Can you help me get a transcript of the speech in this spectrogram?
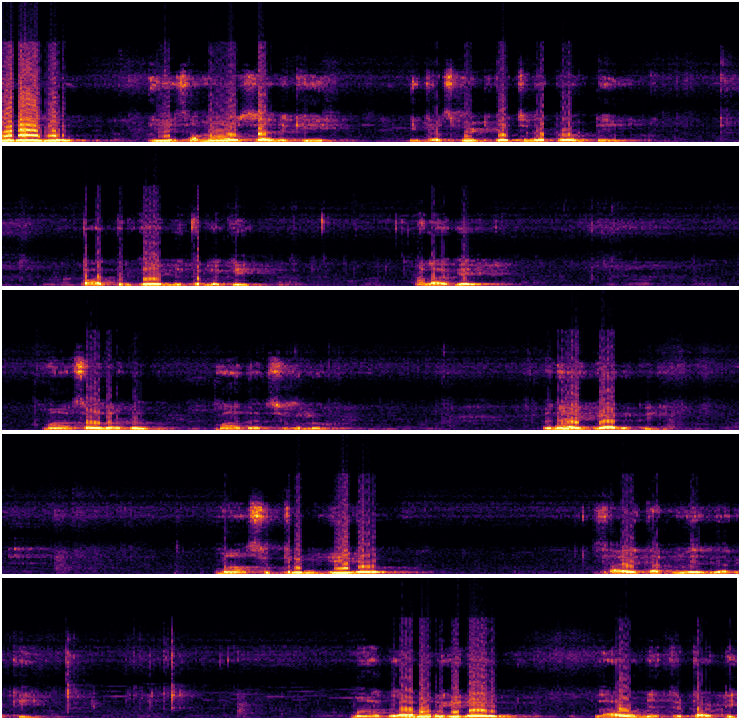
ఈరోజు ఈ సమావేశానికి ఈ ప్రెస్ మీట్కి వచ్చినటువంటి పాత్రికేయ మిత్రులకి అలాగే మా సోదరుడు మా దర్శకులు వినాయక్ గారికి మా సుప్రీం హీరో సాయి తరణ్ గారికి మా గ్లామర్ హీరోయిన్ లావణ్య త్రిపాఠి.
